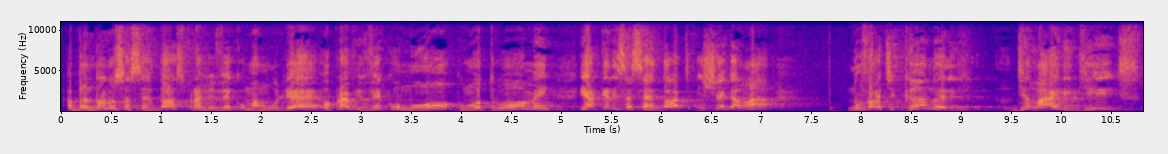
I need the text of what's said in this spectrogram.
Abandona o sacerdócio para viver com uma mulher ou para viver como, com outro homem, e aquele sacerdote que chega lá No Vaticano, ele, de lá ele diz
